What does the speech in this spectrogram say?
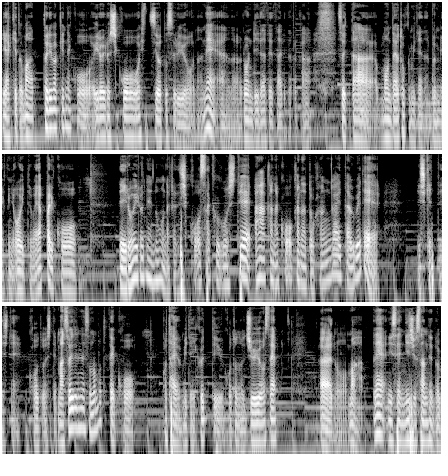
いやけどまあとりわけねこういろいろ思考を必要とするようなねあの論理立てたりだとかそういった問題を解くみたいな文脈においてはやっぱりこういろいろね脳の中で試行錯誤してああかなこうかなと考えた上で意思決定して行動してまあそれでねそのもとでこう答えを見ていくっていうことの重要性あのまあね2023年の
